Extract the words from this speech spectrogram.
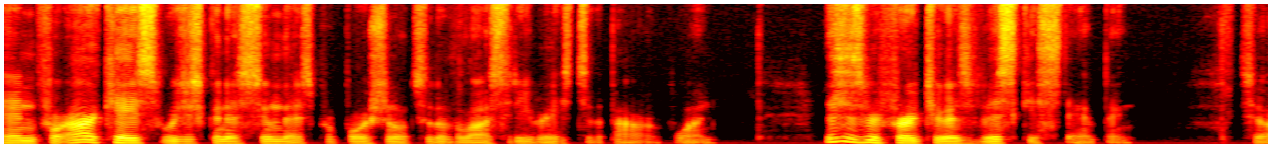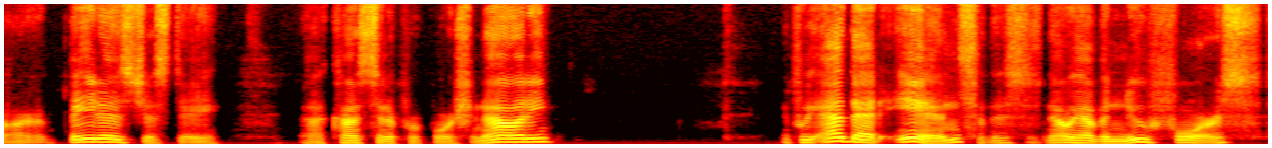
And for our case, we're just going to assume that it's proportional to the velocity raised to the power of 1. This is referred to as viscous damping. So our beta is just a, a constant of proportionality. If we add that in, so this is now we have a new force,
